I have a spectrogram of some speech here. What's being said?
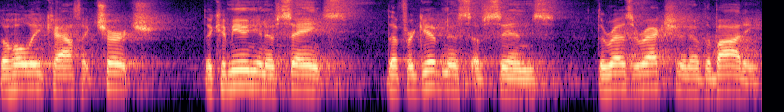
the Holy Catholic Church, the communion of saints, the forgiveness of sins, the resurrection of the body,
